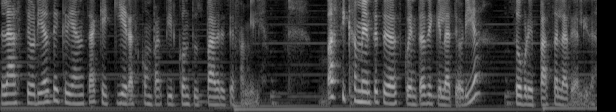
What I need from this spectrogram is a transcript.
las teorías de crianza que quieras compartir con tus padres de familia. Básicamente te das cuenta de que la teoría sobrepasa la realidad.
